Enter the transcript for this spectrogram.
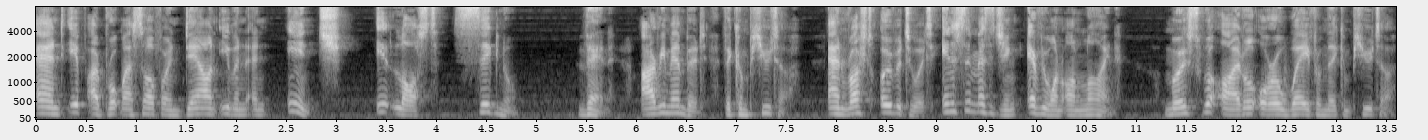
And if I brought my cell phone down even an inch, it lost signal. Then I remembered the computer and rushed over to it, instant messaging everyone online. Most were idle or away from their computer.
